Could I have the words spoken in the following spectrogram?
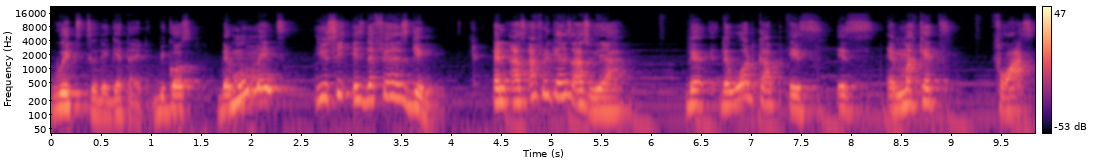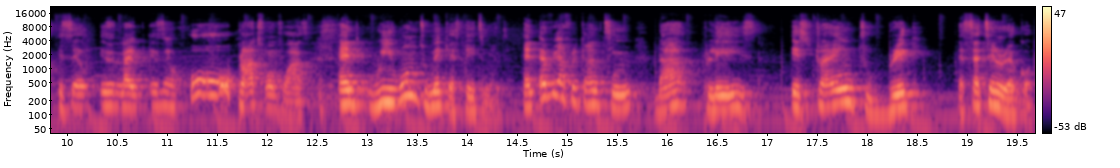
Wait till they get tired because the moment you see it's the first game, and as Africans as we are, the the World Cup is is a market for us. It's a it's like it's a whole platform for us, and we want to make a statement. And every African team that plays is trying to break a certain record.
